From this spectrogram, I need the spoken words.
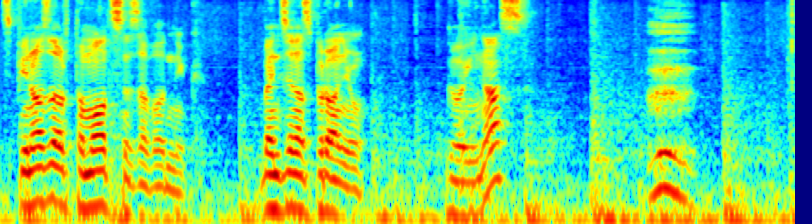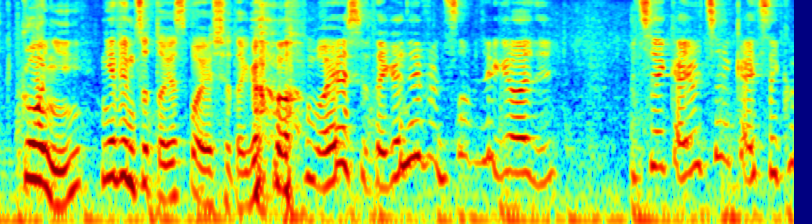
Spinozaur to mocny zawodnik. Będzie nas bronił. Goni nas? Goni? Nie wiem co to jest, boję się tego. Boję się tego, nie wiem co mnie goni. Uciekaj, uciekaj, ceku.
